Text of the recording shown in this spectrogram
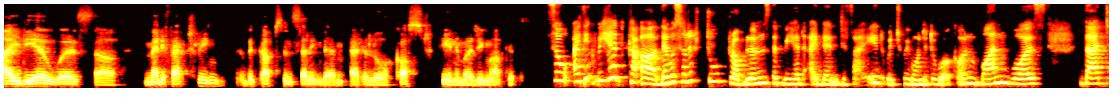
idea was uh, manufacturing the cups and selling them at a lower cost in emerging markets so I think we had uh, there were sort of two problems that we had identified, which we wanted to work on. One was that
